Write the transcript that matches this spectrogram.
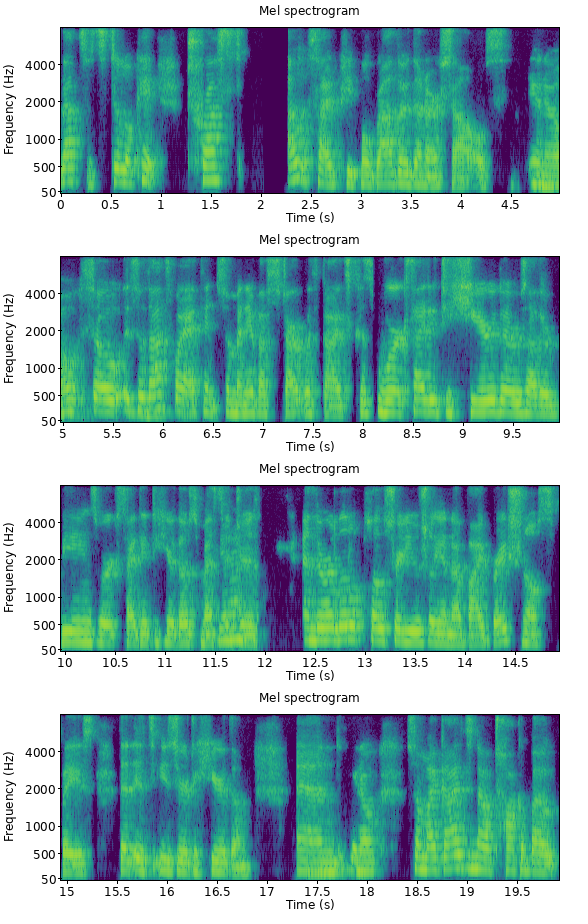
that's it's still okay, trust outside people rather than ourselves you know mm-hmm. so so that's why i think so many of us start with guides because we're excited to hear those other beings we're excited to hear those messages yeah. and they're a little closer usually in a vibrational space that it's easier to hear them and you know so my guides now talk about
